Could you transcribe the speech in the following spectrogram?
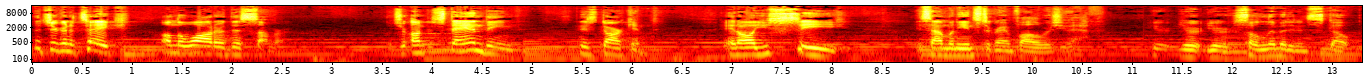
that you're going to take on the water this summer. But your understanding is darkened. And all you see is how many Instagram followers you have. You're, you're, you're so limited in scope.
